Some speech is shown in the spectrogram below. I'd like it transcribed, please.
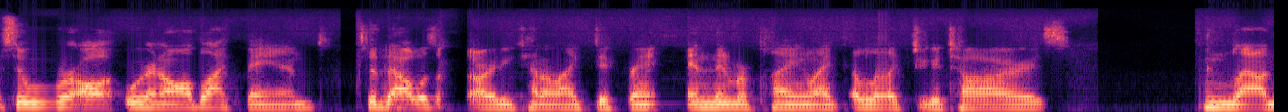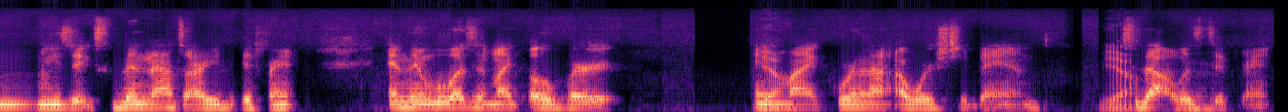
so we're all we're an all black band, so that was already kind of like different. And then we're playing like electric guitars and loud music, so then that's already different. And it wasn't like overt, and Yeah. like we're not a worship band, Yeah. so that was different.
